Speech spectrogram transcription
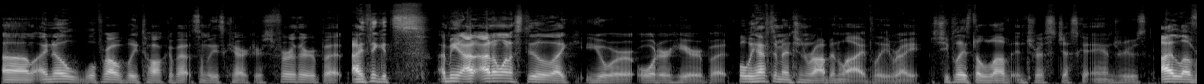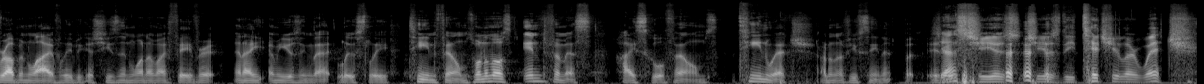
Um, I know we'll probably talk about some of these characters further, but I think it's. I mean, I, I don't want to steal like your order here, but well, we have to mention Robin Lively, right? She plays the love interest, Jessica Andrews. I love Robin Lively because she's in one of my favorite, and I am using that loosely, teen films. One of the most infamous high school films. Teen Witch. I don't know if you've seen it, but it is. yes, she is. She is the titular witch.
